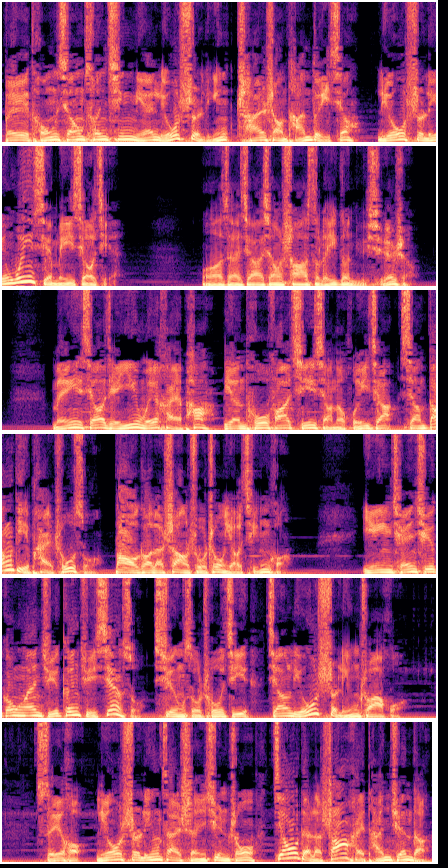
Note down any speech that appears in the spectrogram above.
被同乡村青年刘世林缠上谈对象。刘世林威胁梅小姐：“我在家乡杀死了一个女学生。”梅小姐因为害怕，便突发奇想的回家向当地派出所报告了上述重要情况。颍泉区公安局根据线索迅速出击，将刘世林抓获。随后，刘世林在审讯中交代了杀害谭娟的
